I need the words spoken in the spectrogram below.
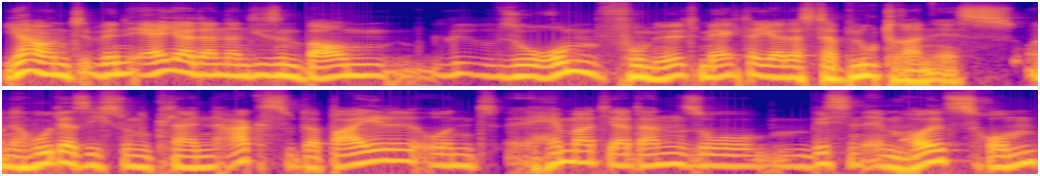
Ja, und wenn er ja dann an diesem Baum so rumfummelt, merkt er ja, dass da Blut dran ist. Und dann holt er sich so einen kleinen Axt oder Beil und hämmert ja dann so ein bisschen im Holz rum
